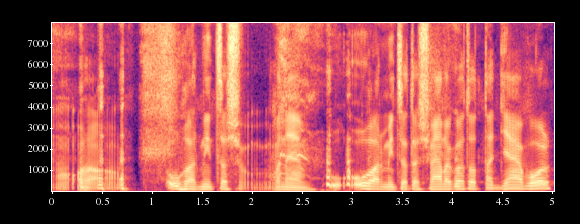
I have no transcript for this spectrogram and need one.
a U30-as, nem, U35-ös válogatott nagyjából,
